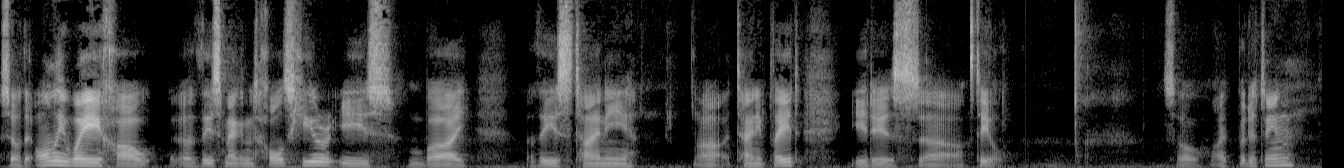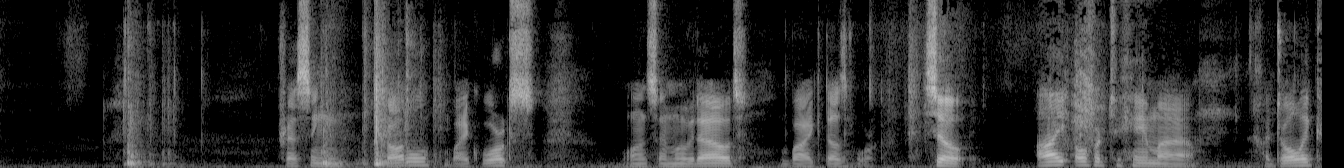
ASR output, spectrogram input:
So the only way how uh, this magnet holds here is by this tiny uh, tiny plate. It is uh, steel. So I put it in pressing throttle bike works. Once I move it out bike doesn't work. So I offered to him a hydraulic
